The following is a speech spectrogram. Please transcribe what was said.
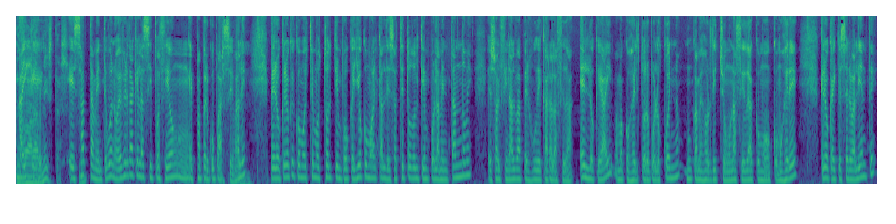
no alarmistas. exactamente. Bueno, es verdad que la situación es para preocuparse, ¿vale? Pero creo que como estemos todo el tiempo, que yo como alcaldesa esté todo el tiempo lamentándome, eso al final va a perjudicar a la ciudad. Es lo que hay, vamos a coger el toro por los cuernos, nunca mejor dicho, en una ciudad como, como Jerez. Creo que hay que ser valiente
